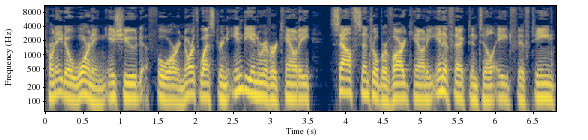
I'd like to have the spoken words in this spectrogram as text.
tornado warning issued for northwestern Indian River County, south central Brevard County, in effect until 8:15.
